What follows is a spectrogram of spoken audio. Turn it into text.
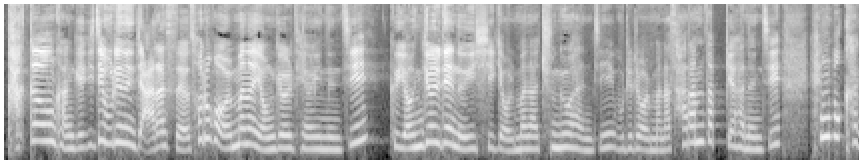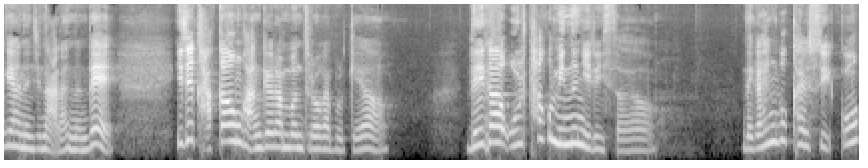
가까운 관계, 이제 우리는 이제 알았어요. 서로가 얼마나 연결되어 있는지, 그 연결된 의식이 얼마나 중요한지, 우리를 얼마나 사람답게 하는지, 행복하게 하는지는 알았는데, 이제 가까운 관계를 한번 들어가 볼게요. 내가 옳다고 믿는 일이 있어요. 내가 행복할 수 있고,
